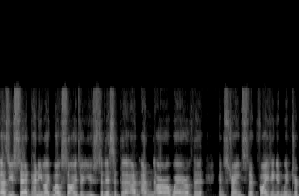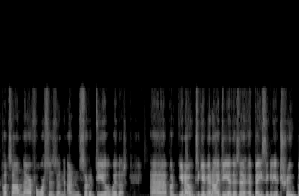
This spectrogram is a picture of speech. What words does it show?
as you said, Penny, like most sides are used to this at the, and, and are aware of the constraints that fighting in winter puts on their forces and, and sort of deal with it. Uh, but you know, to give you an idea, there's a, a basically a troop,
